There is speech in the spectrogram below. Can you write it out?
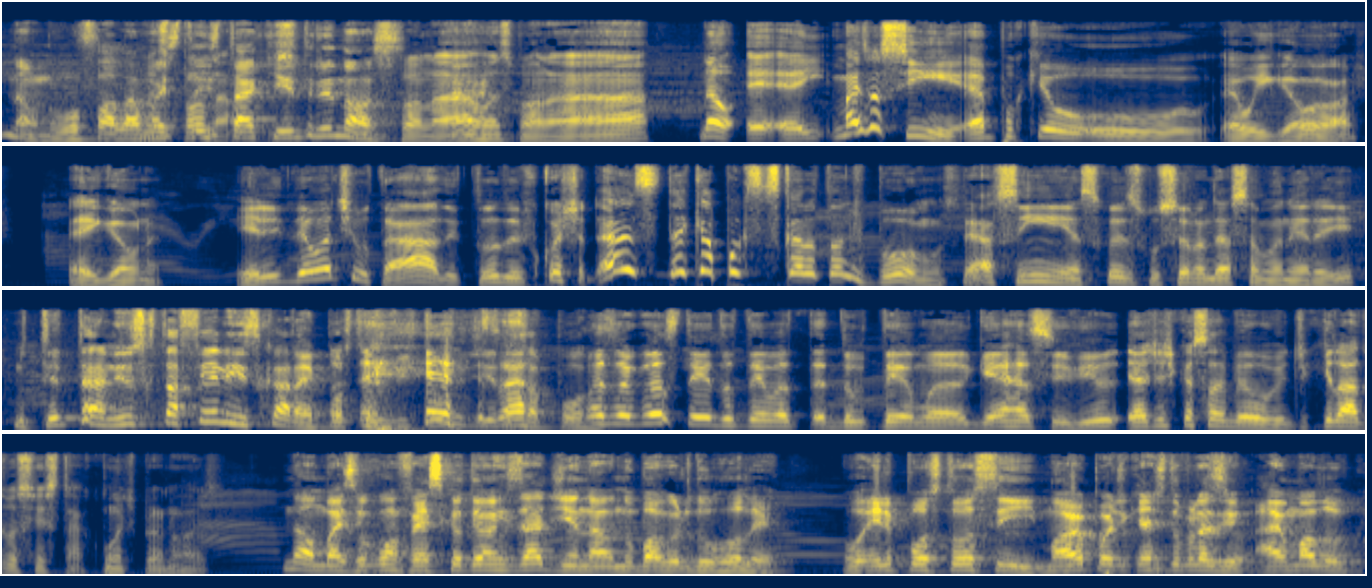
Não, não vou falar, Vamos mas falar. está aqui entre nós. Explanar, É. vamos explanar. Não, é, é- mas assim, é porque o, o- É o Igão, eu acho. É Igão, né? Ele deu uma tiltada e tudo, ele ficou chato. Ah, daqui a pouco esses caras estão de boa, mano. É assim, as coisas funcionam dessa maneira aí. O Teta News que tá feliz, cara. Postando vídeo todo dia dessa porra. Mas eu gostei do tema, do tema guerra civil. E a gente quer saber, de que lado você está? Conte pra nós. Não, mas eu confesso que eu dei uma risadinha na- no bagulho do rolê. Ele postou assim, maior podcast do Brasil. Aí o maluco.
